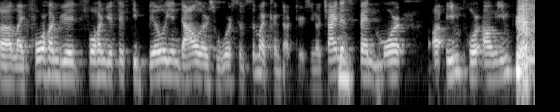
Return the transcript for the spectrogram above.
uh, like 400 450 billion dollars worth of semiconductors you know china mm-hmm. spent more import on importing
